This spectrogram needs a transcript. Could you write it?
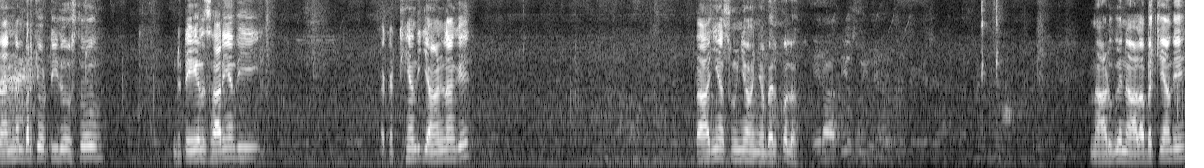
ਤਿੰਨ ਨੰਬਰ ਝੋਟੀ ਦੋਸਤੋ ਡਿਟੇਲ ਸਾਰਿਆਂ ਦੀ ਇਕੱਠੀਆਂ ਦੀ ਜਾਣ ਲਾਂਗੇ। ਤਾਜ਼ੀਆਂ ਸੂਈਆਂ ਹੋਈਆਂ ਬਿਲਕੁਲ। ਇਹ ਰਾਤ ਦੀ ਸੂਈ ਹੋਈ ਨਾੜੂਏ ਨਾਲ ਆ ਬੱਚਿਆਂ ਦੇ।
